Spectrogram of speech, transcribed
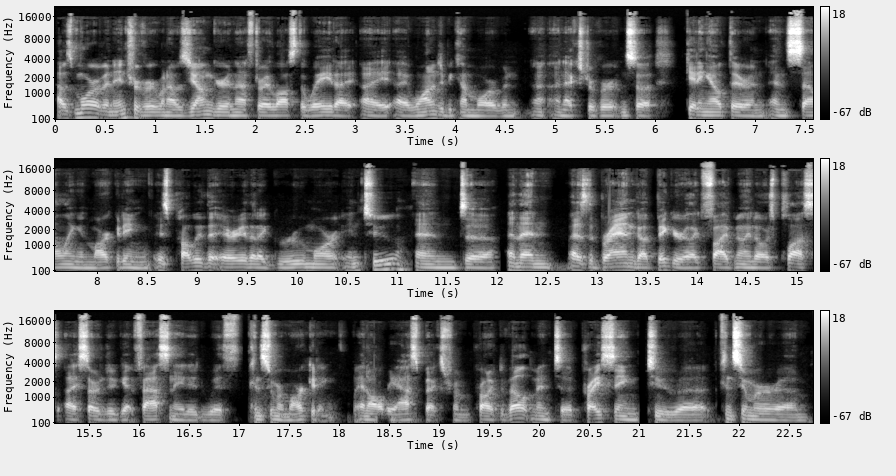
I was more of an introvert when I was younger, and after I lost the weight, I I, I wanted to become more of an, uh, an extrovert. And so, getting out there and, and selling and marketing is probably the area that I grew more into. And uh, and then as the brand got bigger, like five million dollars plus, I started to get fascinated with consumer marketing and all the aspects from product development to pricing to uh, consumer um,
